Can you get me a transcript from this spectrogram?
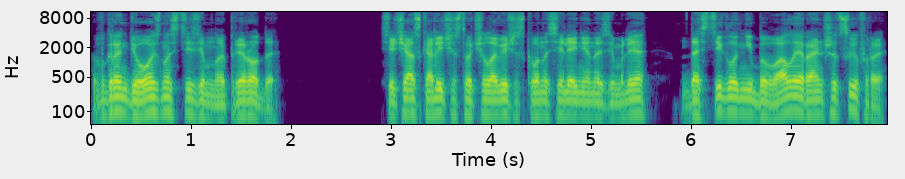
в грандиозности земной природы. Сейчас количество человеческого населения на Земле достигло небывалой раньше цифры,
